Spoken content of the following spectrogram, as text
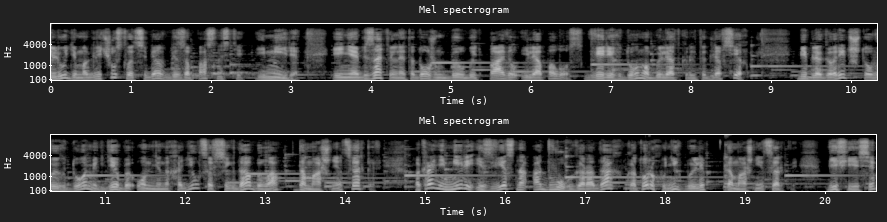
люди могли чувствовать себя в безопасности и мире. И не обязательно это должен был быть Павел или Аполлос. Двери их дома были открыты для всех. Библия говорит, что в их доме, где бы он ни находился, всегда была домашняя церковь. По крайней мере, известно о двух городах, в которых у них были домашние церкви. В Ефесе,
